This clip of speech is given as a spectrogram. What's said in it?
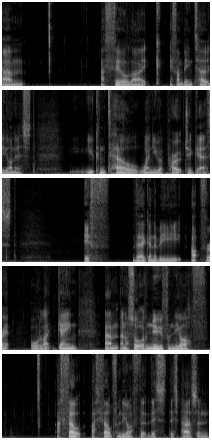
um, I feel like, if I'm being totally honest, you can tell when you approach a guest if they're going to be up for it or like game. Um, and I sort of knew from the off. I felt I felt from the off that this this person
